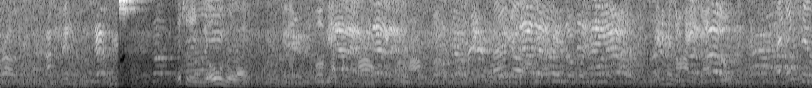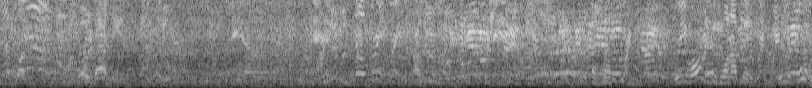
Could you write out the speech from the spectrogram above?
bro, I've been. this be over, like. Well, y'all come tomorrow. Well, I don't know. it depends on what's. It depends on how you guys do. I think two of them won. Oh, goddamn. Only two. Yeah. That's good. Our gym is No, three, three. Oh, damn, that's the. Our gym- Three more niggas won, I think. It's like way Three or more four.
